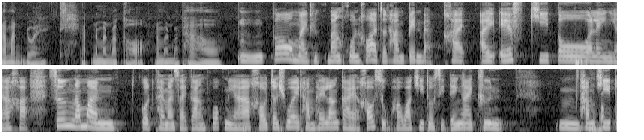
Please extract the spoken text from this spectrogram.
น้ำมันด้วย แบบน้ำมันมะกอกน้ำมันมะพร้าวอืมก็หมายถึงบางคนเขาอาจจะทำเป็นแบบไค IF คีโตอะไรอย่างเงี้ยค่ะ ซึ่งน้ำมันกรดไขมันสายกลางพวกเนี้ยเขาจะช่วยทำให้ร่างกายอะเข้าสู่ภาวะคีโตซิสได้ง่ายขึ้นอืมทำคีโต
